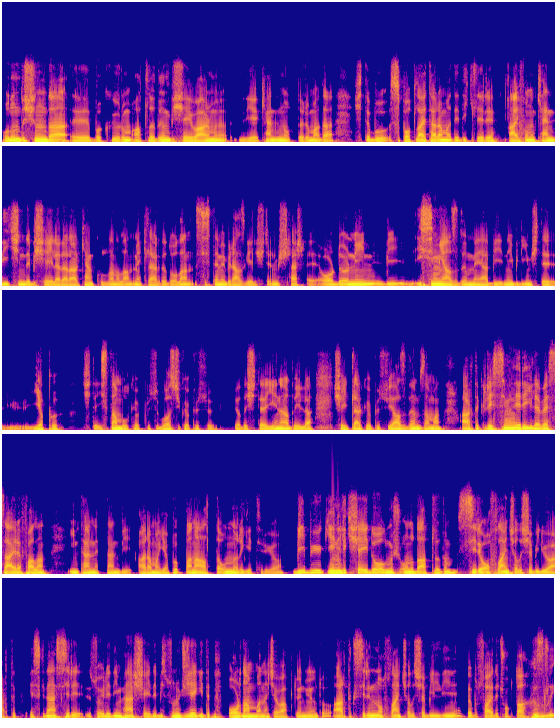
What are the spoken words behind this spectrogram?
Onun dışında e, bakıyorum atladığım bir şey var mı diye kendi notlarıma da. İşte bu Spotlight arama dedikleri iPhone'un kendi içinde bir şeyler ararken kullanılan Mac'lerde de olan sistemi biraz geliştirmişler. E, orada örneğin bir isim yazdığım veya bir ne bileyim işte yapı işte İstanbul Köprüsü, Boğaziçi Köprüsü ya da işte yeni adıyla Şehitler Köprüsü yazdığım zaman artık resimleriyle vesaire falan internetten bir arama yapıp bana altta onları getiriyor. Bir büyük yenilik şeyde olmuş onu da atladım. Siri offline çalışabiliyor artık. Eskiden Siri söylediğim her şeyde bir sunucuya gidip oradan bana cevap dönüyordu. Artık Siri'nin offline çalışabildiğini ve bu sayede çok daha hızlı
